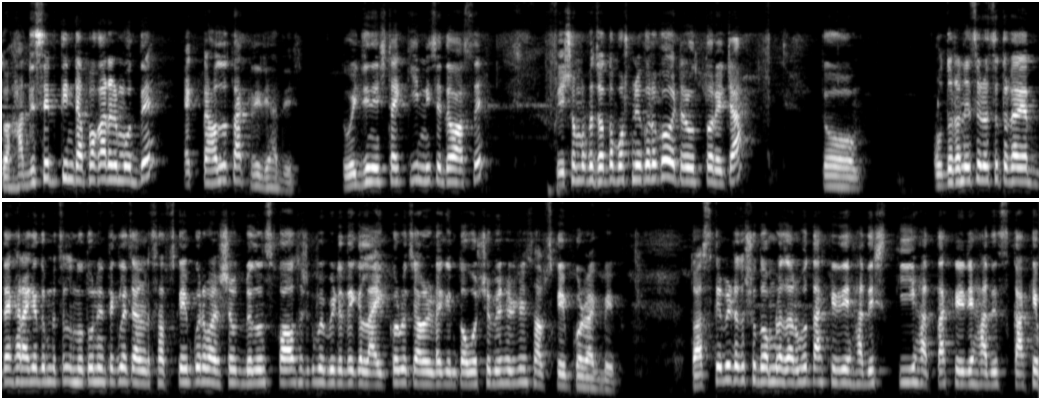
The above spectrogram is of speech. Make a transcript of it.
তো হাদিসের তিনটা প্রকারের মধ্যে একটা হলো তাকরিরি হাদিস। তো ওই জিনিসটা কি নিচে দেওয়া আছে? তো এই সম্পর্কে যত প্রশ্ন করব এটার উত্তর এটা। তো উত্তরটা নিচে রয়েছে তোটা দেখার আগে তোমরা চ্যানেল নতুন থাকলে চ্যানেলটা সাবস্ক্রাইব করে পাশে ব্যালেন্স কল শেষ করবে। ভিডিও থেকে লাইক করবে, চ্যানেলটা কিন্তু অবশ্যই বেশি বেশি সাবস্ক্রাইব করে রাখবে। তো আজকের ভিডিওতে শুধু আমরা জানব তাকরিরি হাদিস কি তাকরিরি হাদিস কাকে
